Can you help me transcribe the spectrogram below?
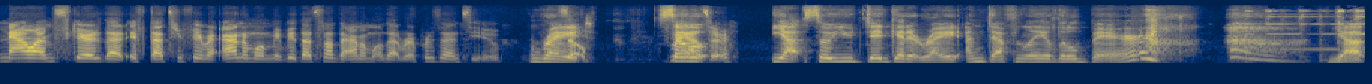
now I'm scared that if that's your favorite animal, maybe that's not the animal that represents you. Right. So, So, my answer. yeah, so you did get it right. I'm definitely a little bear. Yep.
